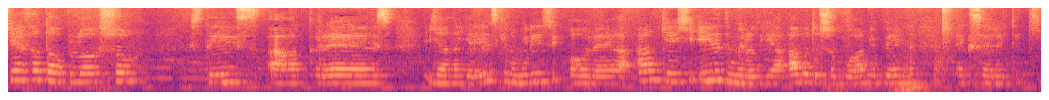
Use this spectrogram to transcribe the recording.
Και θα το απλώσω στις άκρες για να γυαλίσει και να μυρίζει ωραία. Αν και έχει ήδη τη μυρωδιά από το σαμπουάν, η οποία είναι εξαιρετική.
